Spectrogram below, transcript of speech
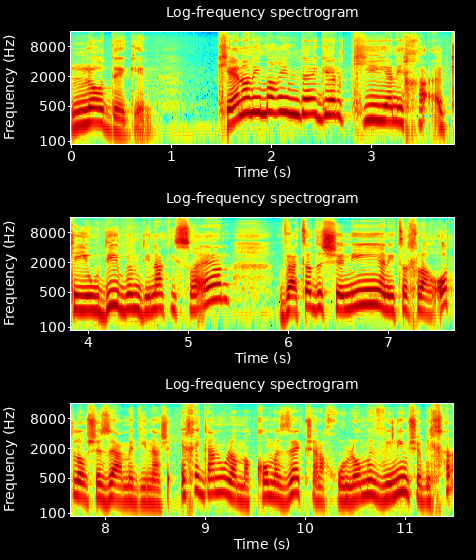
לא דגל. כן אני מרים דגל כי אני כיהודי במדינת ישראל, והצד השני, אני צריך להראות לו שזה המדינה. איך הגענו למקום הזה כשאנחנו לא מבינים שבכלל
